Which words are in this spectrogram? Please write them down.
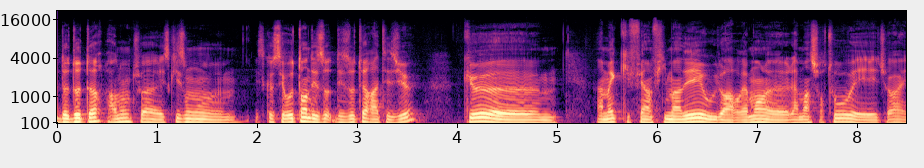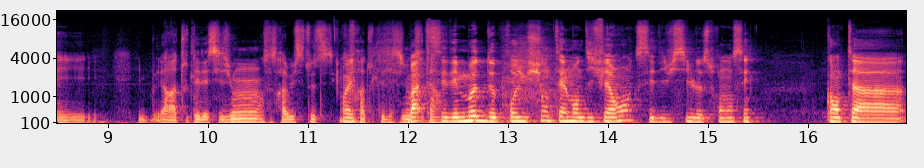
d'auteur, pardon, tu vois Est-ce qu'ils ont, est-ce que c'est autant des, au- des auteurs à tes yeux? Que euh, un mec qui fait un film indé où il aura vraiment euh, la main sur tout et tu vois, il, il aura toutes les décisions, ce sera lui tout- qui Ouais. fera toutes les décisions, Bah, c'est des modes de production tellement différents que c'est difficile de se prononcer. Quand t'as.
